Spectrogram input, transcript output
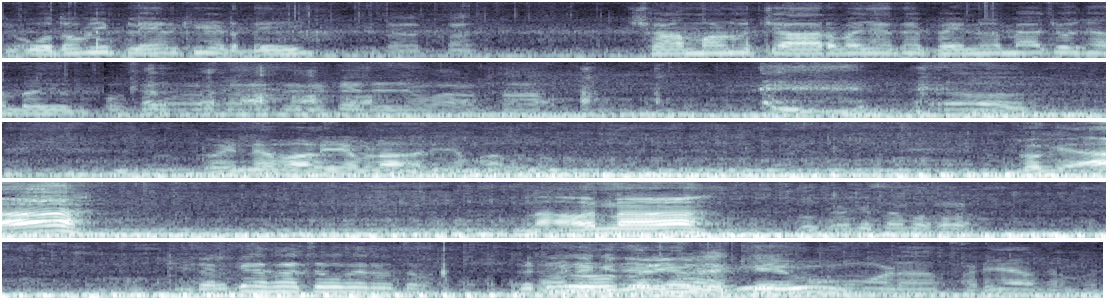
ਤੇ ਉਦੋਂ ਵੀ ਪਲੇਅਰ ਖੇਡਦੇ ਸੀ। ਬਿਲਕੁਲ। ਸ਼ਾਮਾਂ ਨੂੰ 4 ਵਜੇ ਤੇ ਫਾਈਨਲ ਮੈਚ ਹੋ ਜਾਂਦਾ ਸੀ ਉਦੋਂ। ਕੋਈ ਨਾ ਵਾਲੀਆਂ ਬਣਾ ਰਹੀਆਂ ਮਾਲ। ਕੋ ਗਿਆ। ਨਾ ਨਾ। ਹੋ ਗਿਆ ਕਿਦਾਂ ਮਸਲਾ? ਚੱਲ ਗਿਆ ਸੱਚੋ ਫਿਰ ਉਦੋਂ ਗੱਡੀ ਉਹ ਮੋੜਾ ਫੜਿਆ ਤੇ ਮੈਨੂੰ ਉਹਨਾਂ ਦਾ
